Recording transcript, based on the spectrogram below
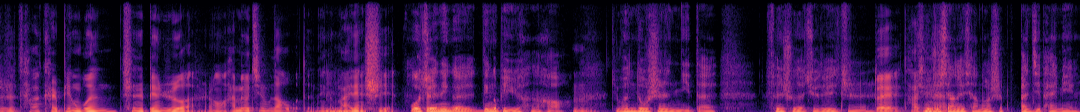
就是它开始变温，甚至变热，然后还没有进入到我的那个买点视野。我觉得那个那个比喻很好，嗯，就温度是你的分数的绝对值，对，它现在相对强度是班级排名。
